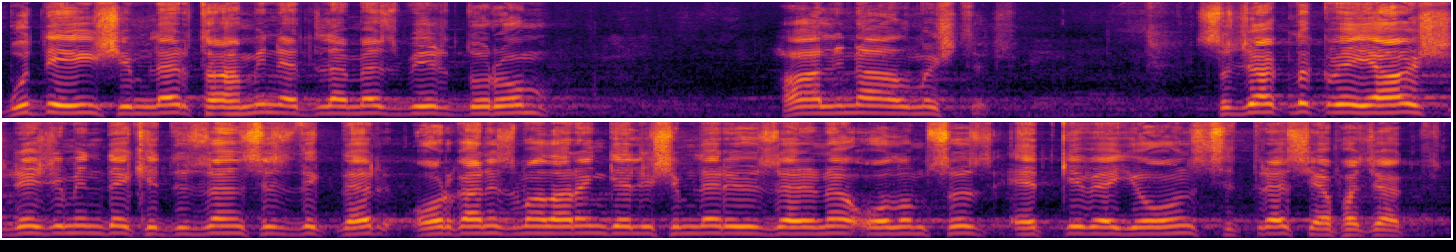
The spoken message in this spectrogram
bu değişimler tahmin edilemez bir durum haline almıştır. Sıcaklık ve yağış rejimindeki düzensizlikler organizmaların gelişimleri üzerine olumsuz etki ve yoğun stres yapacaktır.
